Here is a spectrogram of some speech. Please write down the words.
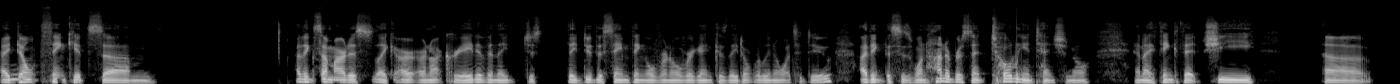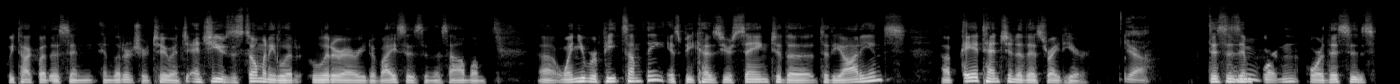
I Mhm. don't think it's. um I think some artists like are, are not creative and they just they do the same thing over and over again because they don't really know what to do. I think this is 100% totally intentional, and I think that she. Uh, we talk about this in, in literature too, and and she uses so many lit- literary devices in this album. Uh, when you repeat something, it's because you're saying to the to the audience, uh, "Pay attention to this right here." Yeah. this is Mhm. important or this is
